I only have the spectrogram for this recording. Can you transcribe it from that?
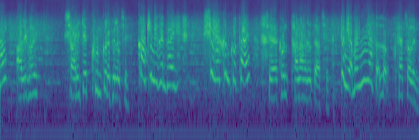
ভাই? আলী ভাই শাহিকে খুন করে ফেলেছে। কাকি মিজান ভাই সে এখন কোথায়? সে এখন থানা হাজতে আছে। তুমি আমার নিয়ে চলো। হ্যাঁ চলেন।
